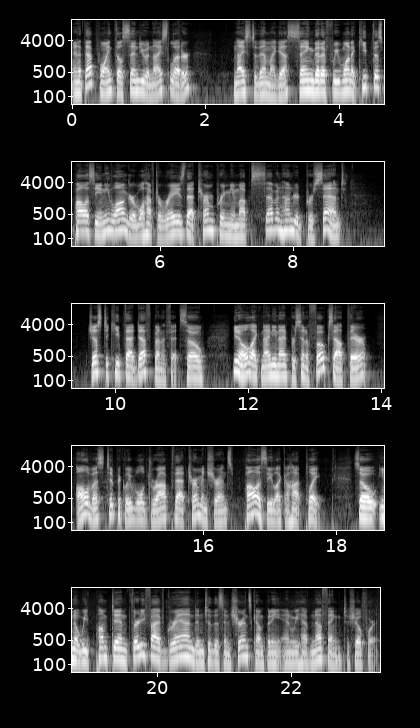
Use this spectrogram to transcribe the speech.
And at that point, they'll send you a nice letter, nice to them, I guess, saying that if we want to keep this policy any longer, we'll have to raise that term premium up 700% just to keep that death benefit. So, you know, like 99% of folks out there, all of us typically will drop that term insurance policy like a hot plate. So, you know, we pumped in 35 grand into this insurance company and we have nothing to show for it.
